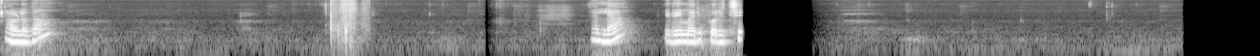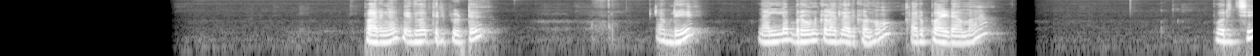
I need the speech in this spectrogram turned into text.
அவ்வளோதான் நல்லா இதே மாதிரி பொறிச்சு. பாருங்கள் மெதுவாக திருப்பி விட்டு. அப்படியே நல்ல ப்ரௌன் கலரில் இருக்கணும். கருப்பாயிடாமல் பொரித்து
